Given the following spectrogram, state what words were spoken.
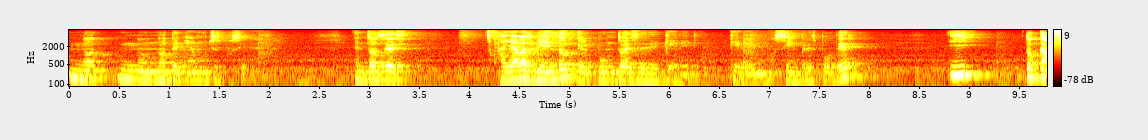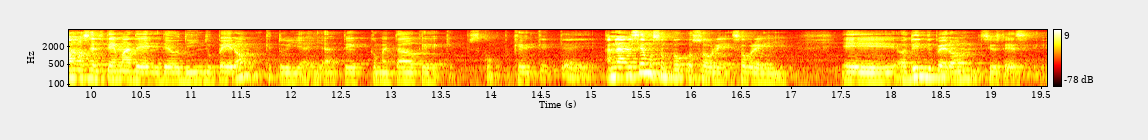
no, no, no tenía muchas posibilidades. Entonces, allá vas viendo el punto ese de. Querer no siempre es poder. Y tocamos el tema de, de Odín Dupero, que tú ya, ya te he comentado que, que, pues, que- que- que analicemos un poco sobre, sobre ello. Eh, Odín Duperón, si ustedes eh,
